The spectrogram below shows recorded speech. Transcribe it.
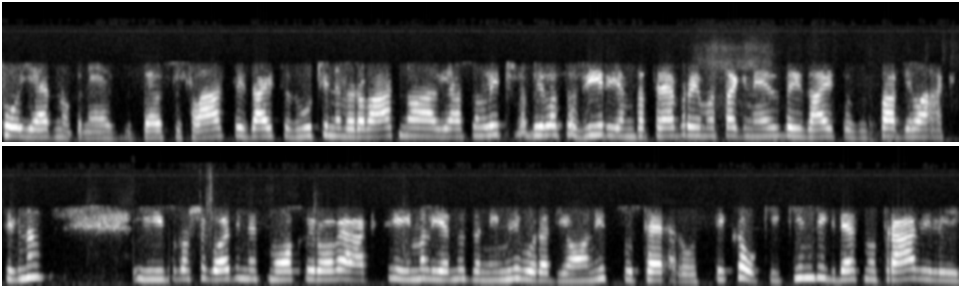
101 gnezda seoskih lasta i zaista zvuči neverovatno verovatno, ali ja sam lično bila sa žirijem da prebrojimo ta gnezda i zaista su sva bila aktivna. I prošle godine smo u okviru ove akcije imali jednu zanimljivu radionicu Terra Rustika u Kikindi gde smo pravili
